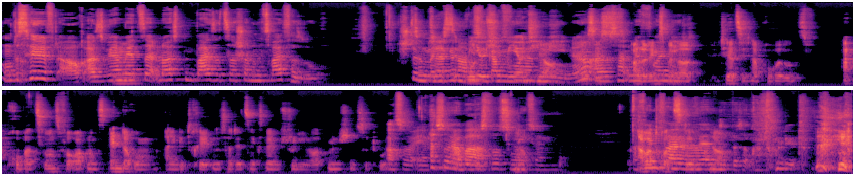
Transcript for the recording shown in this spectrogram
Und es hilft auch. Also wir haben Mhm. jetzt seit neuestem Beisitzer schon im Zweiversuch. Stimmt, Zumindest ja, in genau, gab's Biochemie und Chemie, ne? Das Also ist das hatten wir allerdings mit einer tierärztlichen Approbations Approbationsverordnungsänderung eingetreten. Das hat jetzt nichts mit dem Studienort München zu tun. Achso, ja, Ach so, ja, aber das wusste ich nicht. trotzdem. Auf Aber jeden Fall trotzdem, werden ja. die besser kontrolliert. ja, Ja.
